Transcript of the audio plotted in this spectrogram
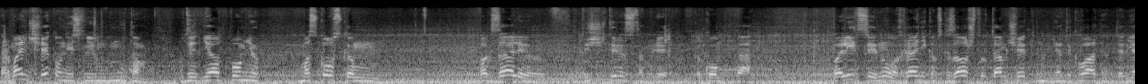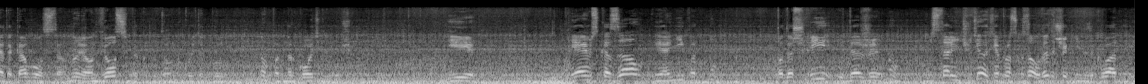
нормальный человек, он, если ему там... Вот я вот помню, в московском вокзале в 2014 или каком, да, полиции, ну, охранникам сказал, что там человек ну, неадекватный. Для меня странно. Ну, и он вел себя, как будто он какой-то был, ну, под наркотиком, в общем. И я им сказал, и они под, ну, подошли и даже ну, не стали ничего делать. Я просто сказал, вот этот человек неадекватный.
